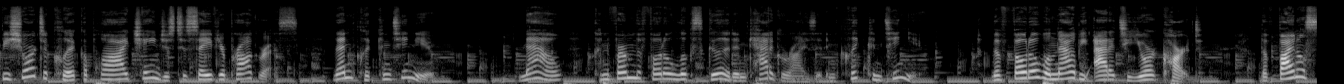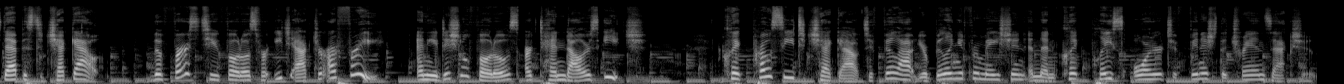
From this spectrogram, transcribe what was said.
Be sure to click Apply Changes to save your progress. Then click Continue. Now, confirm the photo looks good and categorize it and click Continue. The photo will now be added to your cart. The final step is to check out. The first two photos for each actor are free. Any additional photos are $10 each. Click Proceed to checkout to fill out your billing information and then click Place Order to finish the transaction.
